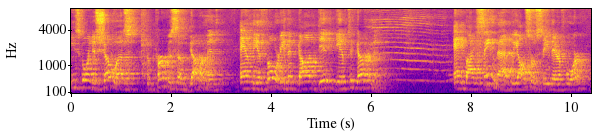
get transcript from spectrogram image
he's going to show us the purpose of government and the authority that God did give to government. And by seeing that, we also see, therefore,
